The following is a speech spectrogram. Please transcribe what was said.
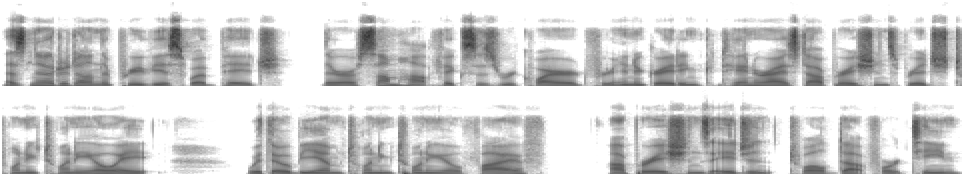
As noted on the previous web page, there are some hotfixes required for integrating Containerized Operations Bridge 2020-08 with OBM 2020-05, Operations Agent 12.14,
